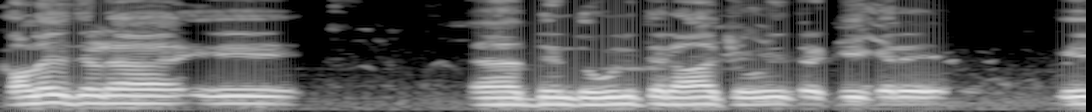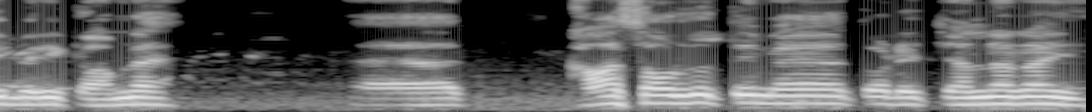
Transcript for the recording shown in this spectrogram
ਕਾਲਜ ਜਿਹੜਾ ਇਹ ਦਿਨ ਦੁਗਣੀ ਤੇ ਰਾਤ ਚੁਗਣੀ ਤਰੱਕੀ ਕਰੇ ਇਹ ਮੇਰੀ ਕਾਮਨਾ ਹੈ। ਖਾਸ ਤੌਰ ਦੇ ਉੱਤੇ ਮੈਂ ਤੁਹਾਡੇ ਚੈਨਲ ਰਾਹੀਂ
